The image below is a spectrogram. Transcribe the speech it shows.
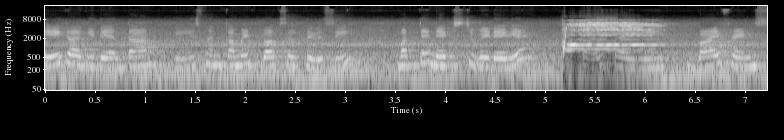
ಹೇಗಾಗಿದೆ ಅಂತ ಪ್ಲೀಸ್ ನನ್ನ ಕಮೆಂಟ್ ಬಾಕ್ಸಲ್ಲಿ ತಿಳಿಸಿ. ಮತ್ತೆ ನೆಕ್ಸ್ಟ್ ವಿಡಿಯೋಗೆ ಕಾಯ್ತಾ ಇರಿ. ಬಾಯ್ ಫ್ರೆಂಡ್ಸ್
